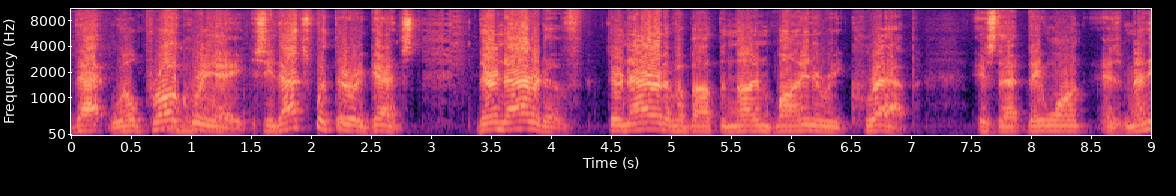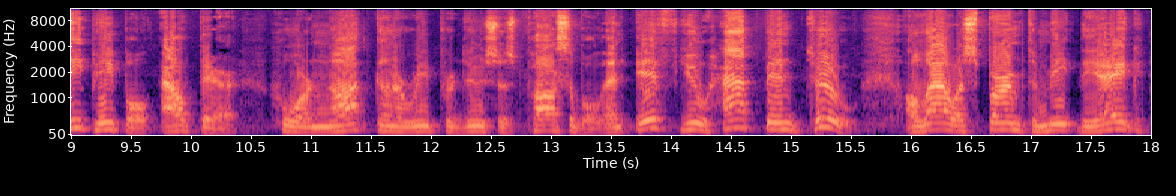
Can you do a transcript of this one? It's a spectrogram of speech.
that will procreate. You see, that's what they're against. Their narrative, their narrative about the non-binary crap is that they want as many people out there who are not going to reproduce as possible. And if you happen to allow a sperm to meet the egg,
